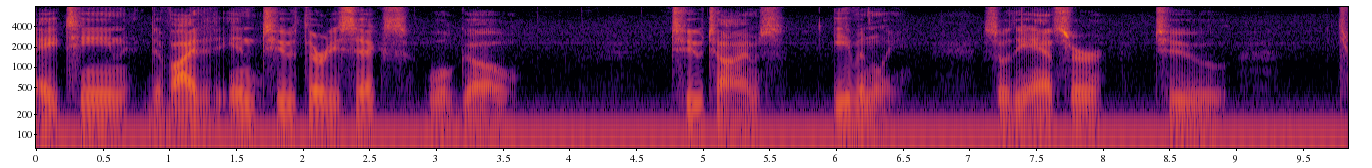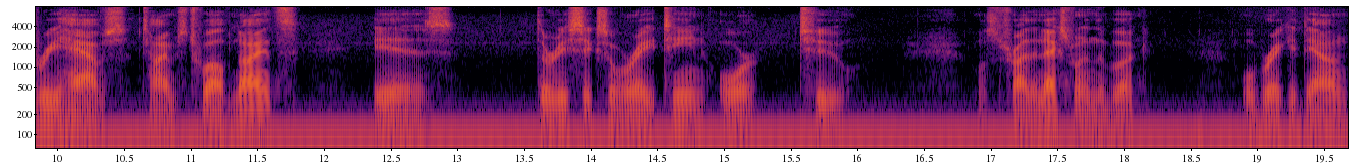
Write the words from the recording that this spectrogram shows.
18 divided into 36 will go 2 times evenly. So the answer to 3 halves times 12 ninths is 36 over 18 or 2. Let's try the next one in the book. We'll break it down.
